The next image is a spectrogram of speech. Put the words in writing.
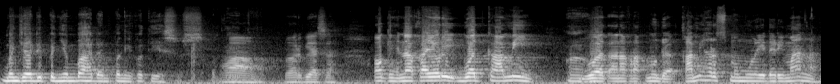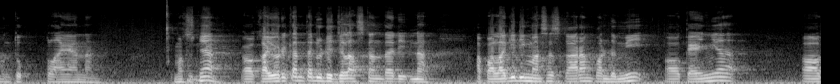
Menjadi penyembah dan pengikut Yesus. Wow, luar biasa. Oke, nah Kak Yori, buat kami, Ah. buat anak-anak muda, kami harus memulai dari mana untuk pelayanan? Maksudnya, eh, Kak Yori kan tadi udah jelaskan tadi. Nah, apalagi di masa sekarang pandemi, eh, kayaknya eh,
